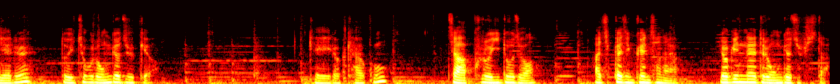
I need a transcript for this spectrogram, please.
얘를 또 이쪽으로 옮겨줄게요. 이렇게 이렇게 하고 자 앞으로 이도죠. 아직까진 괜찮아요. 여기 있는 애들을 옮겨줍시다.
